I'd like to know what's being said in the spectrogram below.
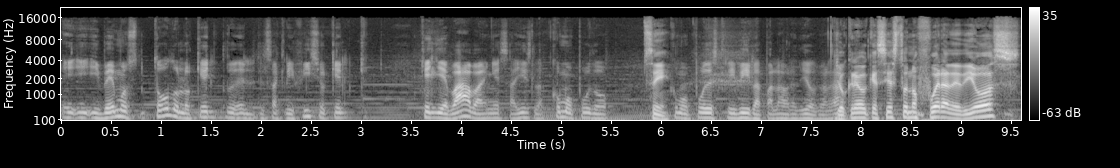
Y, vemos todo lo que el, sacrificio que él que llevaba en esa isla, cómo pudo, sí. cómo pudo escribir la palabra de Dios, ¿verdad? Yo creo que si esto no fuera de Dios,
